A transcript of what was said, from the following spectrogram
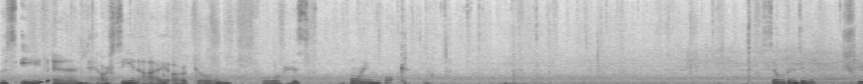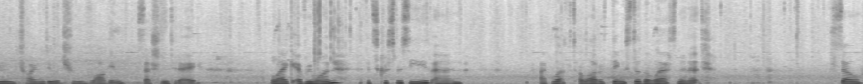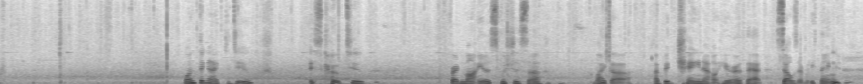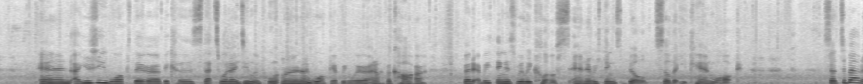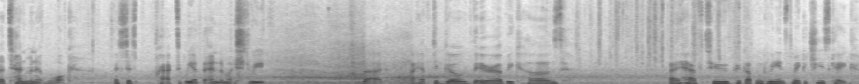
Christmas Eve and RC and I are going for his morning walk. So we're going to do a true, try and do a true vlogging session today. Like everyone, it's Christmas Eve and I've left a lot of things to the last minute. So one thing I have to do is go to Fred Meyer's, which is a, like a, a big chain out here that sells everything. And I usually walk there because that's what I do in Portland. I walk everywhere. I don't have a car. But everything is really close and everything's built so that you can walk. So it's about a 10 minute walk. It's just practically at the end of my street. But I have to go there because I have to pick up ingredients to make a cheesecake.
